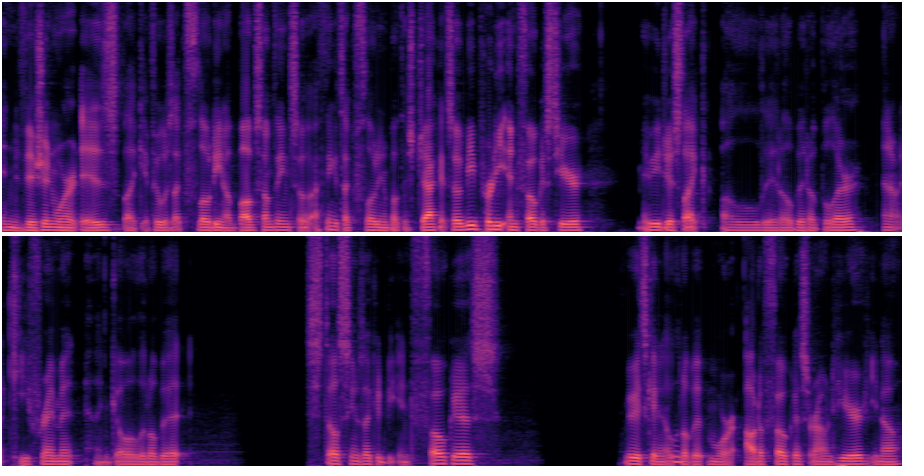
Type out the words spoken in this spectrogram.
envision where it is, like if it was like floating above something. So I think it's like floating above this jacket. So it'd be pretty in focused here. Maybe just like a little bit of blur. And I'm gonna keyframe it and then go a little bit. Still seems like it'd be in focus. Maybe it's getting a little bit more out of focus around here, you know?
